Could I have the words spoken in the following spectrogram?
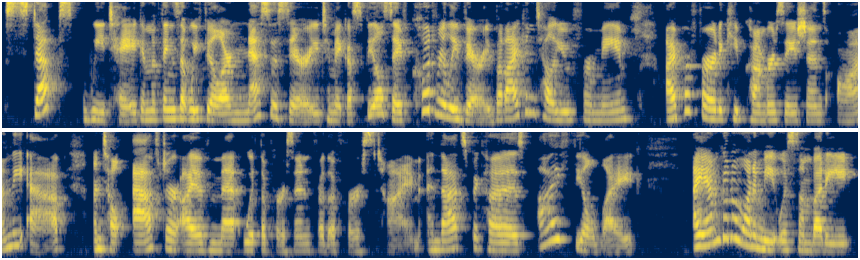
steps we take and the things that we feel are necessary to make us feel safe could really vary. But I can tell you for me, I prefer to keep conversations on the app until after I have met with the person for the first time. And that's because I feel like I am going to want to meet with somebody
